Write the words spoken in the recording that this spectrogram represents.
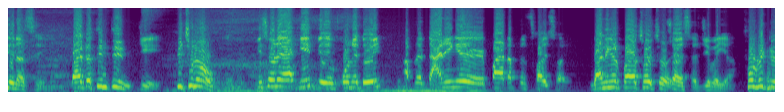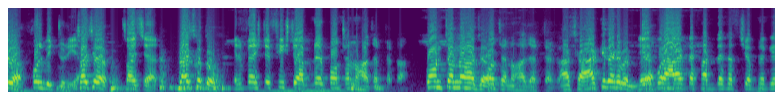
তিন আছে। পায়াটা তিন তিন? জি। পিছনেও? পিছনে একই পনে দুই। আপনার ডাইনিং এর পায়াটা আপনার ছয় ছয়। ডাইনিং এর পায়া ছয় ছয়? ছয় ছয় জি ভাইয়া। ফুল ভিক্টোরিয়া ফুল ভিক্টোরিয়া ছয় চার? ছয় চার। প্রাইস কত? এর প্রাইসটা ফিক্সড আপনার পঞ্চান্ন হাজার টাকা। পঞ্চান্ন হাজার। পঞ্চান্ন হাজার টাকা। আচ্ছা আর কি দেখাবেন? এরপর আর একটা খাট দেখাচ্ছি আপনাকে।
